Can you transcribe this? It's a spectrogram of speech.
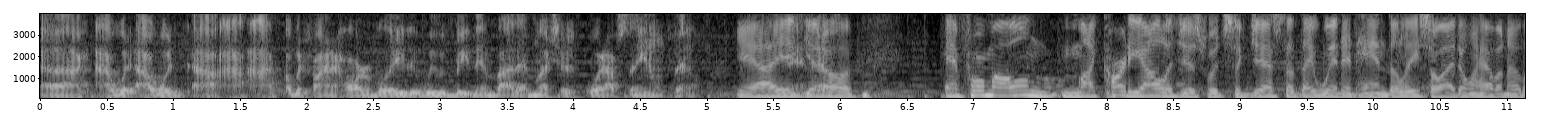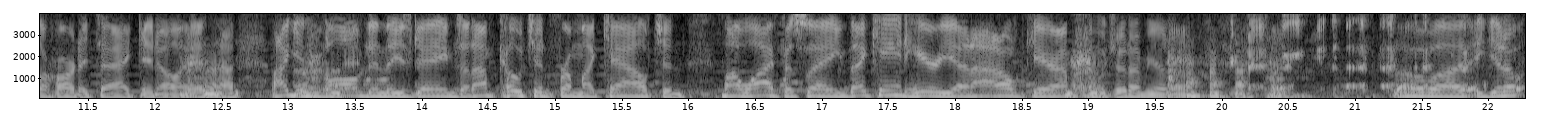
Uh, I, I would I would I, I, I would find it hard to believe that we would beat them by that much as what I've seen on film. Yeah, And you know, and for my own, my cardiologist would suggest that they win it handily, so I don't have another heart attack. You know, and uh, I get involved in these games, and I'm coaching from my couch, and my wife is saying they can't hear you, and I don't care. I'm coaching them. You know. so uh, you know,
